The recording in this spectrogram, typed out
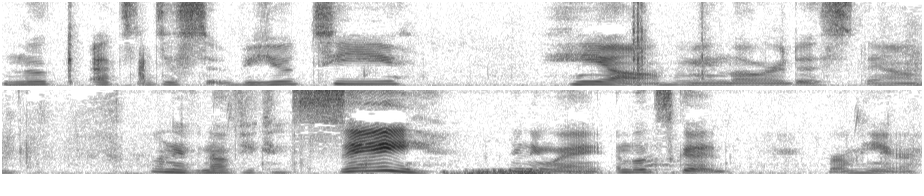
Look at this beauty here. Let me lower this down. I don't even know if you can see. Anyway, it looks good from here.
